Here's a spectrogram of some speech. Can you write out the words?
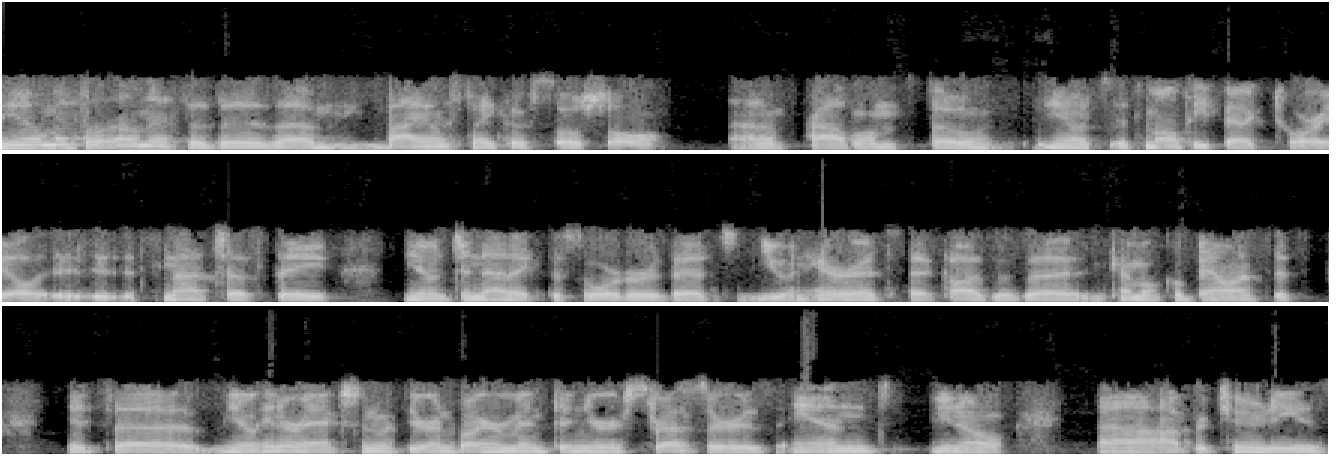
you know, mental illness is, is a biopsychosocial uh, problem. So, you know, it's, it's multifactorial. It, it's not just a, you know, genetic disorder that you inherit that causes a chemical balance. It's, it's a, you know, interaction with your environment and your stressors and, you know, uh, opportunities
